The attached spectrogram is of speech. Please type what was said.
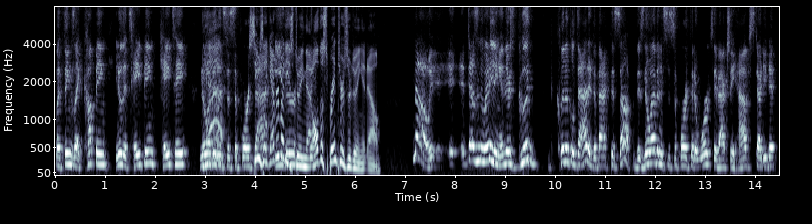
but things like cupping, you know, the taping, K tape, no yeah. evidence to support. It seems like everybody's either. doing that. All the sprinters are doing it now. No, it, it doesn't do anything, and there's good clinical data to back this up. There's no evidence to support that it works. They've actually have studied it.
